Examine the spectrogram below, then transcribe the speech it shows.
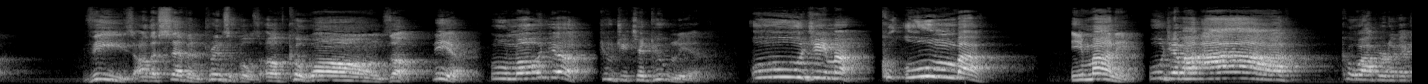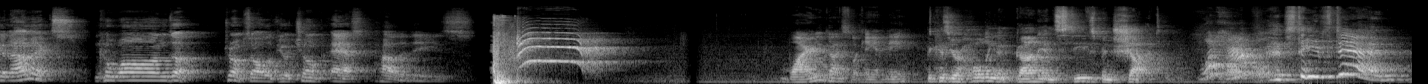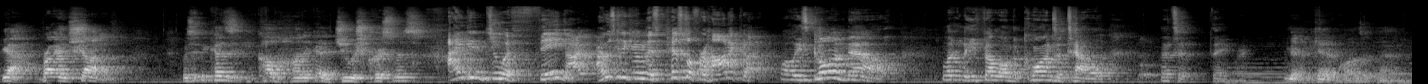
These are the seven principles of Kwanzaa. Nia, umoja, kujichagulia, ujima, kuumba, imani, ujamaa, cooperative economics. Kwanzaa trumps all of your chump ass holidays. Why are you guys looking at me? Because you're holding a gun and Steve's been shot. What happened? Steve's dead! Yeah, Brian shot him. Was it because he called Hanukkah a Jewish Christmas? I didn't do a thing. I, I was gonna give him this pistol for Hanukkah. Well, he's gone now. Luckily, he fell on the Kwanzaa towel. That's a thing, right? Yeah, you can't have Kwanzaa with that.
